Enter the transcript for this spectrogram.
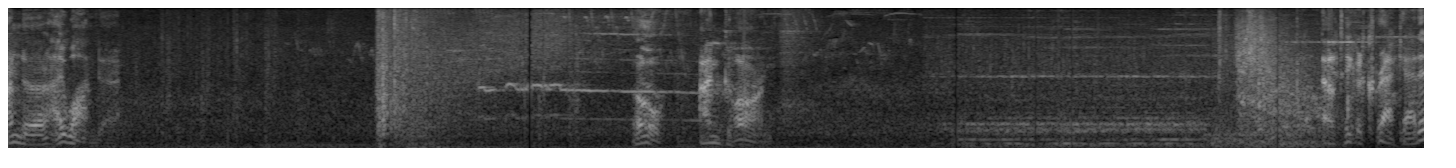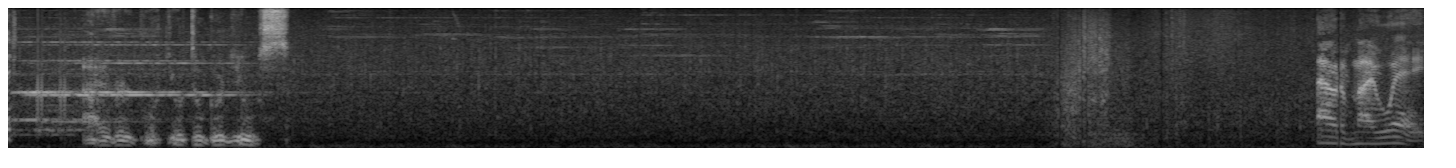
Yonder I wander. Oh, I'm gone. I'll take a crack at it. I will put you to good use. Out of my way.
